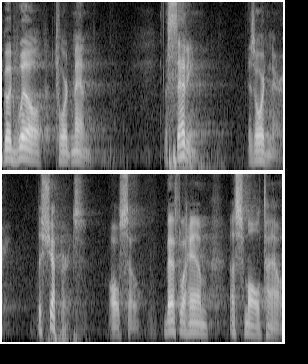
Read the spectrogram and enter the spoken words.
goodwill toward men. The setting is ordinary. The shepherds also. Bethlehem, a small town.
